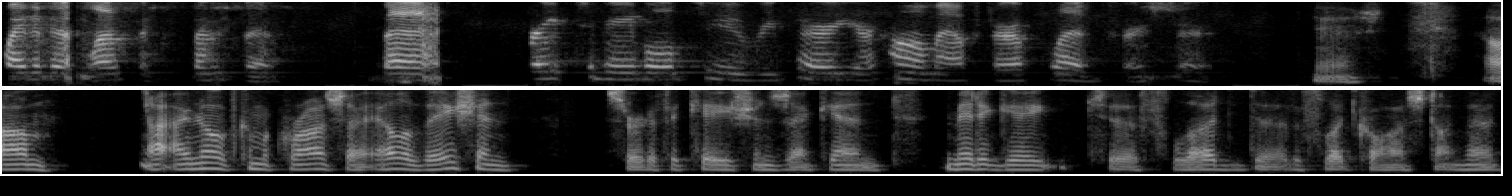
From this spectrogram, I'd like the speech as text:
quite a bit less expensive but great to be able to repair your home after a flood for sure. Yes. Um, I, I, know I've come across uh, elevation certifications that can mitigate uh, flood uh, the flood cost on that.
